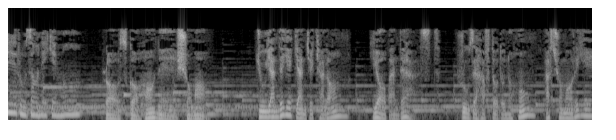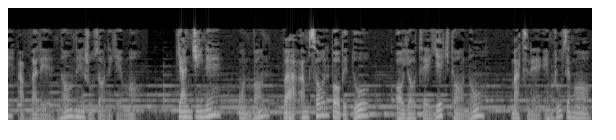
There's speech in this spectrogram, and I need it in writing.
روزانه ما. رازگاهان شما. جوینده گنج کلام یابنده است. روز هفتاد و نهم از شماره اول نان روزانه ما. گنجینه عنوان و امثال باب دو آیات یک تا نه متن امروز ما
